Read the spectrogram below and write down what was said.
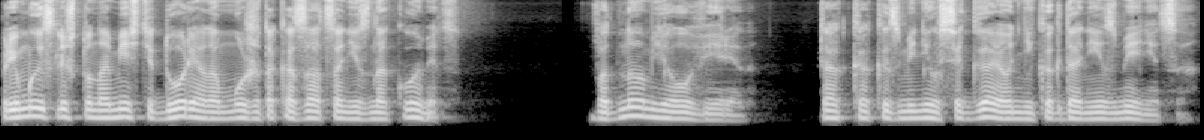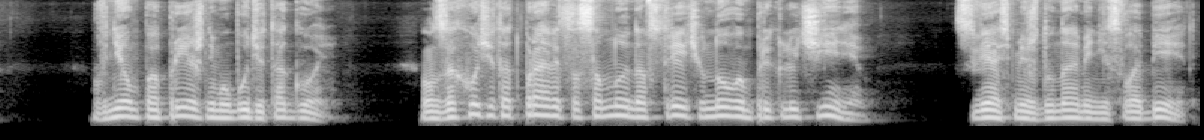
при мысли, что на месте Дориана может оказаться незнакомец. В одном я уверен. Так как изменился Гай, он никогда не изменится. В нем по-прежнему будет огонь. Он захочет отправиться со мной навстречу новым приключениям. Связь между нами не слабеет.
